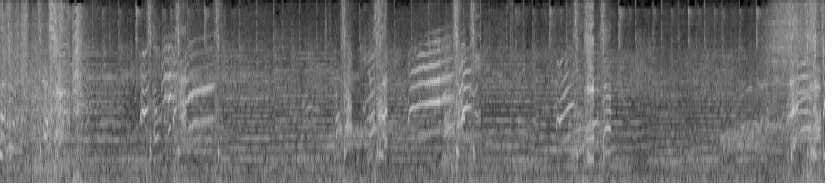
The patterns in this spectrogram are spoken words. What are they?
Ugh! Ah!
